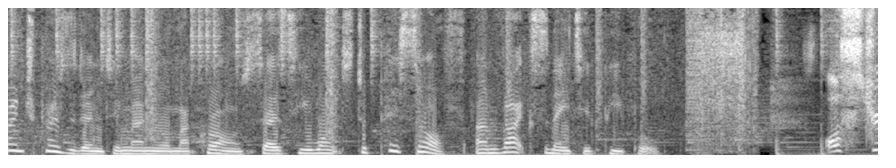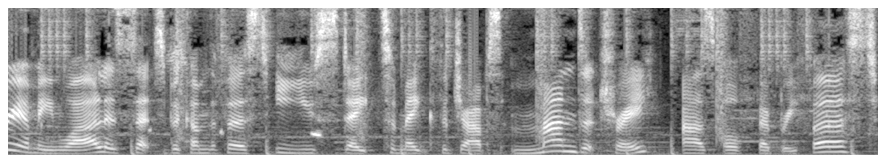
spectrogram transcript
French President Emmanuel Macron says he wants to piss off unvaccinated people. Austria, meanwhile, is set to become the first EU state to make the jabs mandatory as of February 1st.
